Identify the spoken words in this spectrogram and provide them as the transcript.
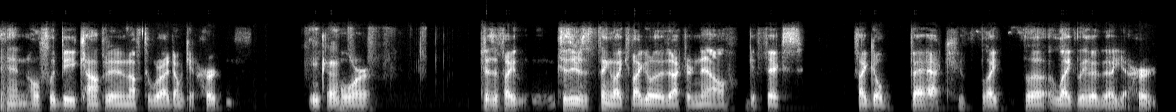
and hopefully be competent enough to where I don't get hurt? Okay. Or because if I, because here's the thing like, if I go to the doctor now, get fixed, if I go back, like, the likelihood that I get hurt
